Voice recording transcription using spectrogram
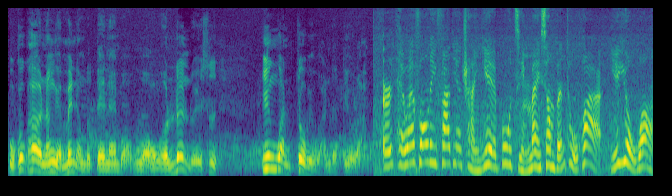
有国靠能源免用到电的无，我我认为是。永远做不完的丢了。而台湾风力发电产业不仅迈向本土化，也有望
